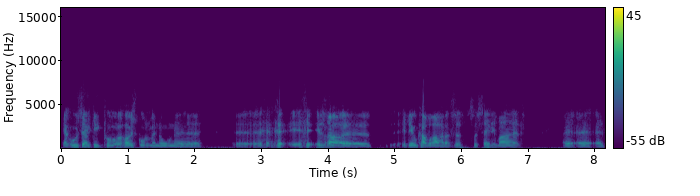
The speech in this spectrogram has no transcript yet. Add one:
jeg kan huske, at jeg gik på højskole med nogle øh, øh, ældre øh, elevkammerater, så, så sagde de meget, at, at,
